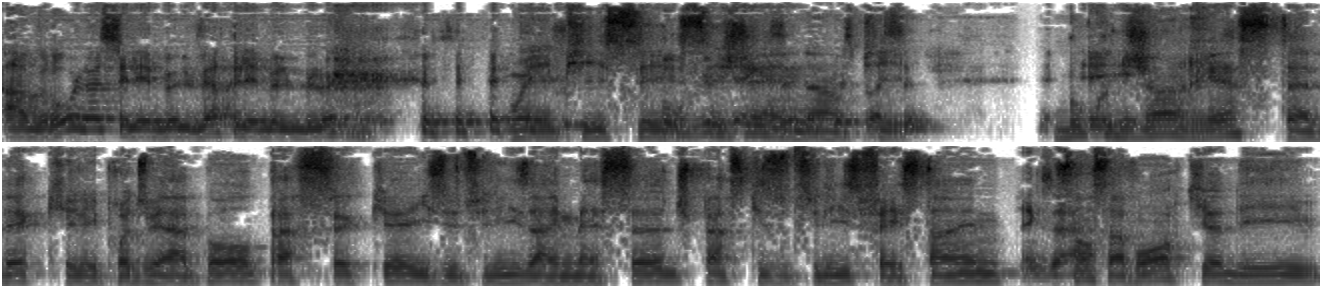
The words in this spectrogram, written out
En gros, là, c'est les bulles vertes et les bulles bleues. Oui, puis c'est gênant. Puis. Beaucoup Et- de gens restent avec les produits Apple parce qu'ils utilisent iMessage, parce qu'ils utilisent FaceTime, Exact. sans savoir qu'il y a des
